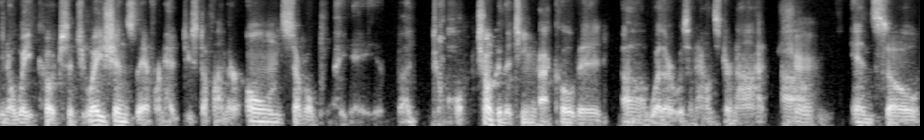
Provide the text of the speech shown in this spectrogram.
you know, weight coach situations. They everyone had to do stuff on their own. Several, a, a chunk of the team got COVID, uh, whether it was announced or not. Sure. Um, and so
